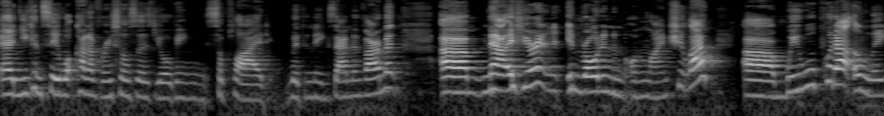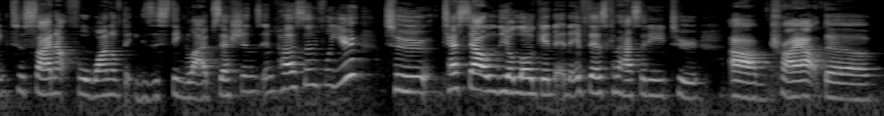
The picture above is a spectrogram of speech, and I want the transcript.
and you can see what kind of resources you're being supplied within the exam environment. Um, now, if you're en- enrolled in an online shoot lab, um, we will put out a link to sign up for one of the existing lab sessions in person for you to test out your login and if there's capacity to um, try out the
